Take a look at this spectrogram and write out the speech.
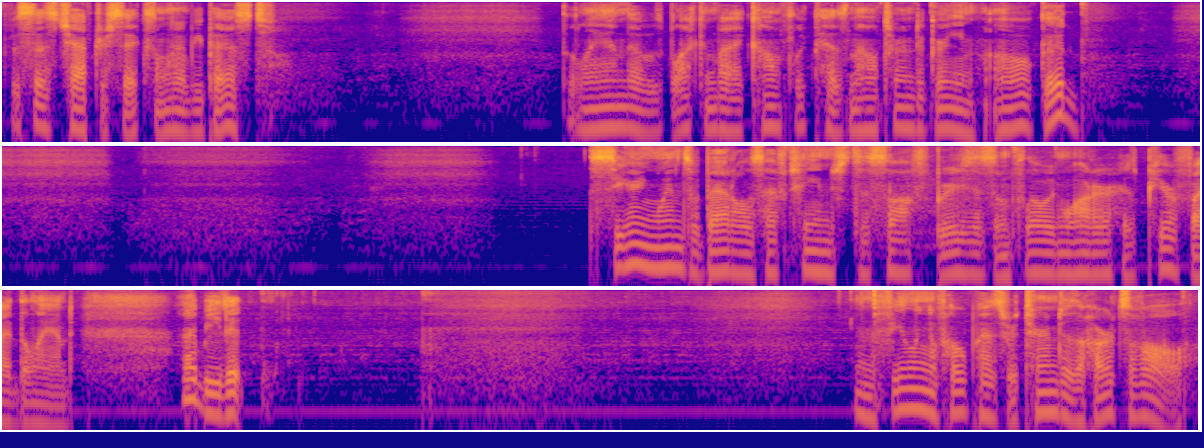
If it says chapter 6, I'm going to be pissed. The land that was blackened by conflict has now turned to green. Oh, good. Searing winds of battles have changed to soft breezes, and flowing water has purified the land. I beat it. And the feeling of hope has returned to the hearts of all.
